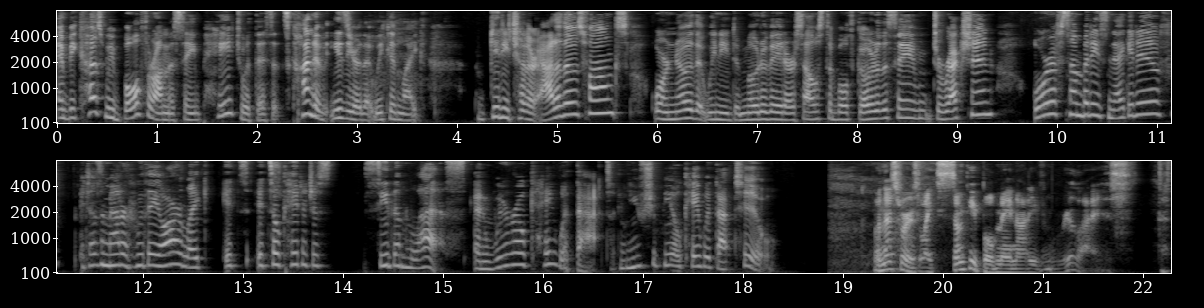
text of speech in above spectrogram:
And because we both are on the same page with this, it's kind of easier that we can like get each other out of those funks or know that we need to motivate ourselves to both go to the same direction. Or if somebody's negative, it doesn't matter who they are. Like it's it's okay to just see them less. And we're okay with that. And you should be okay with that too. Well, that's where it's like some people may not even realize that,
